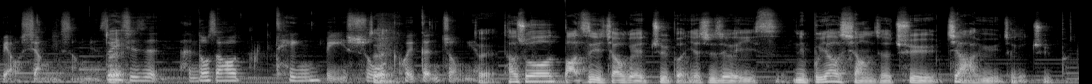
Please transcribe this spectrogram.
表象的上面。所以其实很多时候听比说会更重要。对，他说把自己交给剧本也是这个意思，你不要想着去驾驭这个剧本。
